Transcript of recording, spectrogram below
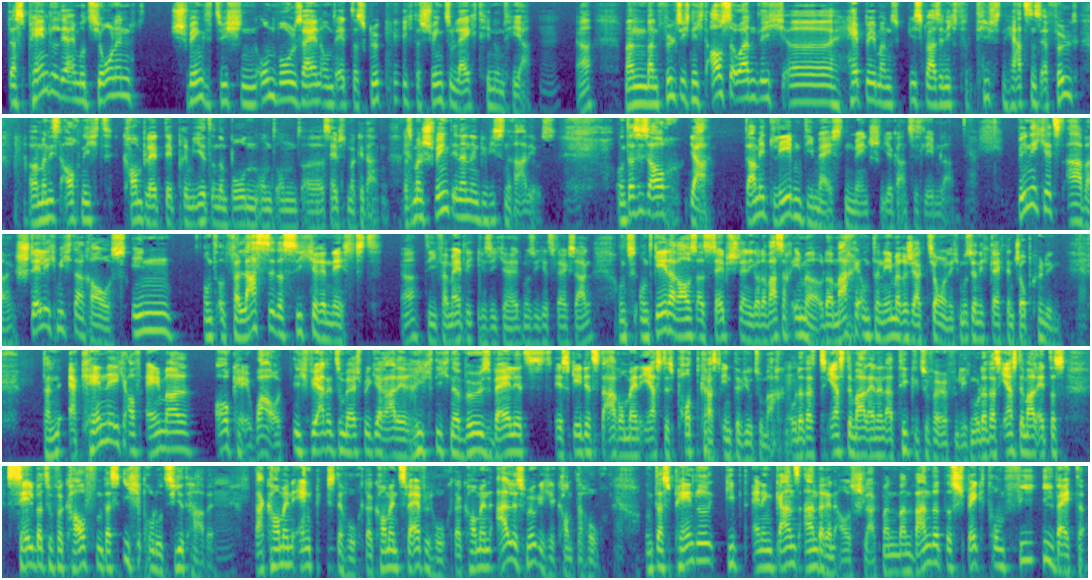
das Pendel der Emotionen schwingt zwischen Unwohlsein und etwas glücklich, das schwingt so leicht hin und her. Mhm. Ja, man, man fühlt sich nicht außerordentlich äh, happy, man ist quasi nicht tiefsten Herzens erfüllt, aber man ist auch nicht komplett deprimiert und am Boden und, und äh, Selbstmordgedanken. Also man schwingt in einem gewissen Radius. Und das ist auch, ja, damit leben die meisten Menschen ihr ganzes Leben lang. Ja. Bin ich jetzt aber, stelle ich mich da raus in und, und verlasse das sichere Nest, ja, die vermeintliche Sicherheit, muss ich jetzt gleich sagen, und, und gehe daraus als Selbstständiger oder was auch immer oder mache unternehmerische Aktionen. Ich muss ja nicht gleich den Job kündigen. Ja. Dann erkenne ich auf einmal, okay, wow, ich werde zum Beispiel gerade richtig nervös, weil jetzt, es geht jetzt darum, mein erstes Podcast-Interview zu machen oder das erste Mal einen Artikel zu veröffentlichen oder das erste Mal etwas selber zu verkaufen, das ich produziert habe. Da kommen Ängste hoch, da kommen Zweifel hoch, da kommen alles Mögliche kommt da hoch. Und das Pendel gibt einen ganz anderen Ausschlag. Man, man wandert das Spektrum viel weiter.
